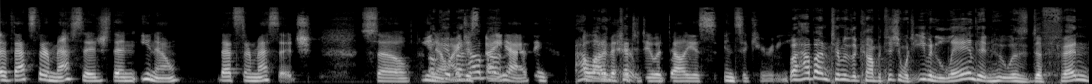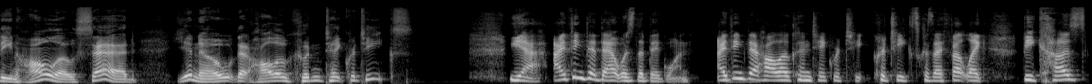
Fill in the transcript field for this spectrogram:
if that's their message then you know that's their message. So you Okay, know i just how I, yeah i think how a lot of it had to do with dahlia's insecurity. But how about in terms of the competition, which even Landon, who was defending Hollow, said, you know, that Hollow couldn't take critiques. Yeah, I think that that was the big one. I think that Hollow couldn't take criti- critiques because I felt like because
